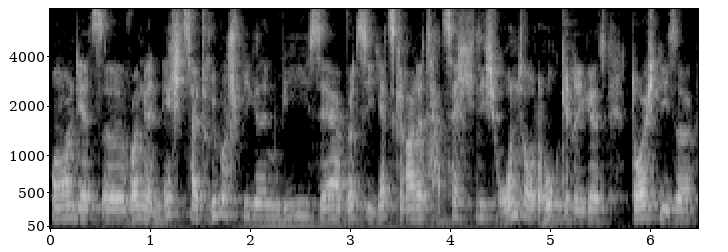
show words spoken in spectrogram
und jetzt äh, wollen wir in Echtzeit rüberspiegeln, wie sehr wird sie jetzt gerade tatsächlich runter oder hoch geregelt durch diese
